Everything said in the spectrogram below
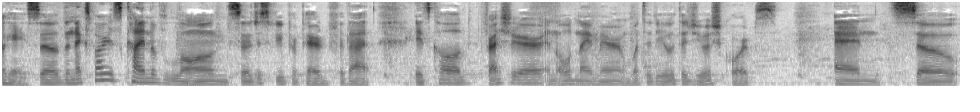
Okay, so the next part is kind of long, so just be prepared for that. It's called Fresh Air, An Old Nightmare, and What to Do with a Jewish Corpse. And so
